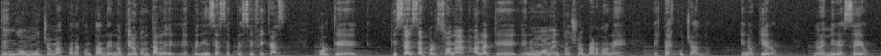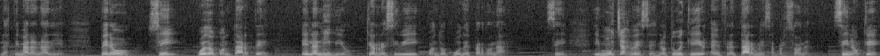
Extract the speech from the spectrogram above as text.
tengo mucho más para contarle. No quiero contarle experiencias específicas porque quizá esa persona a la que en un momento yo perdoné está escuchando. Y no quiero, no es mi deseo lastimar a nadie. Pero sí puedo contarte el alivio que recibí cuando pude perdonar. ¿sí? Y muchas veces no tuve que ir a enfrentarme a esa persona, sino que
